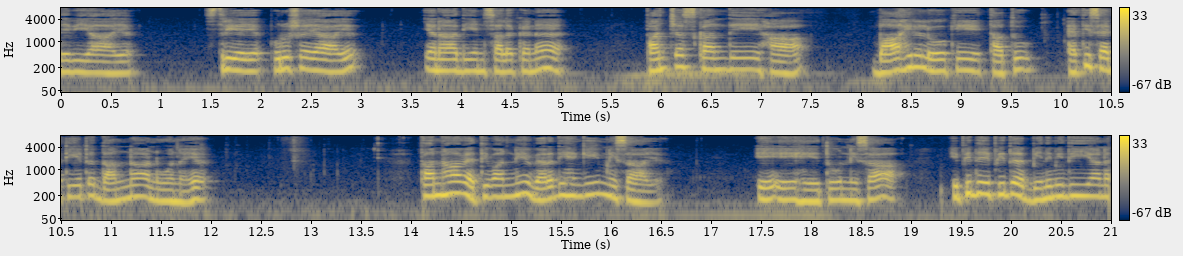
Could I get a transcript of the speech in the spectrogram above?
දෙවියාය ස්ත්‍රියය පුරුෂයාය යනාදීන් සලකන පංචස්කන්ධේ හා බාහිර ලෝකයේ තතු ඇති සැටියට දන්නා නුවණය. තණ්හාව ඇතිවන්නේ වැරදි හැඟීම් නිසාය. ඒ ඒ හේතුන් නිසා ඉපිද ඉපිද බිනිමිදී යන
